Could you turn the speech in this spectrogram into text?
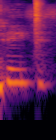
take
